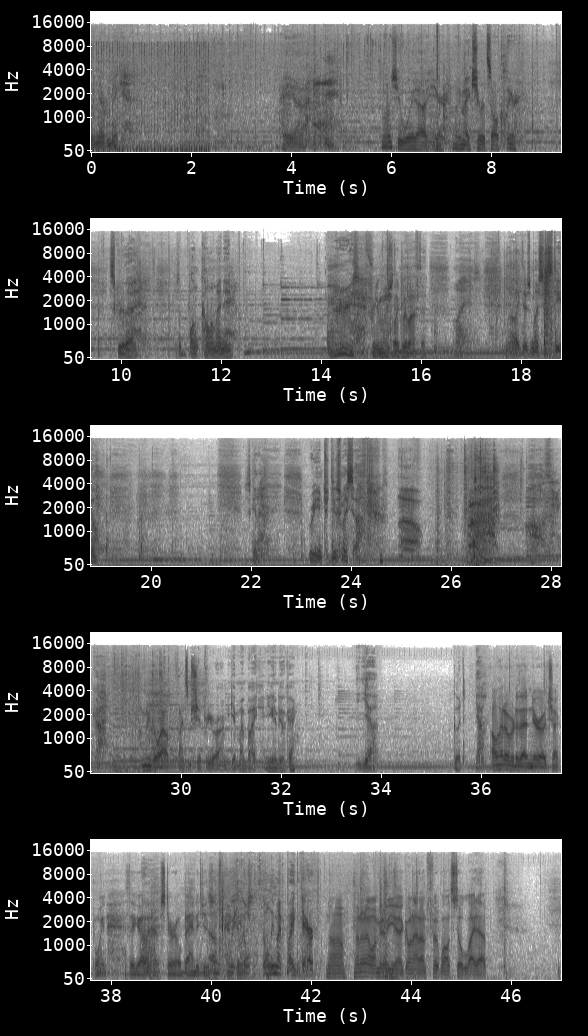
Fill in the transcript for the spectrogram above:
Thought we'd never make it. Hey, uh... Why don't you wait out here? Let me make sure it's all clear. Screw that. There's a bunk calling my name. All right, pretty much like we left it. Why? Not like there's much to steal. Just gonna reintroduce myself. oh. Gonna go out, find some shit for your arm. You get my bike. Are You gonna be okay? Yeah. Good. Yeah. I'll head over to that Nero checkpoint. They gotta have sterile bandages and Oh, painkillers. don't, don't leave my bike there. No, no, no, no. I'm gonna be uh, going out on foot while it's still light out.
